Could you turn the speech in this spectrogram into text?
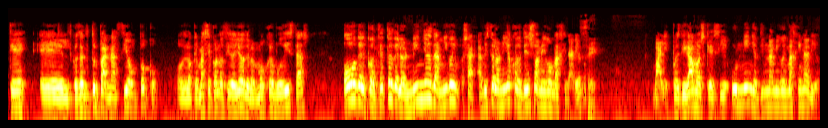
que el concepto de tulpa nació un poco, o de lo que más he conocido yo, de los monjes budistas, o del concepto de los niños de amigo, o sea, ¿has visto los niños cuando tienen su amigo imaginario? no? Sí. Vale, pues digamos que si un niño tiene un amigo imaginario,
